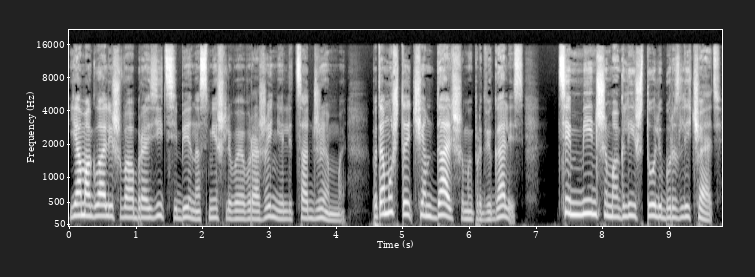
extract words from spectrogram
Я могла лишь вообразить себе насмешливое выражение лица Джеммы, потому что чем дальше мы продвигались, тем меньше могли что-либо различать.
